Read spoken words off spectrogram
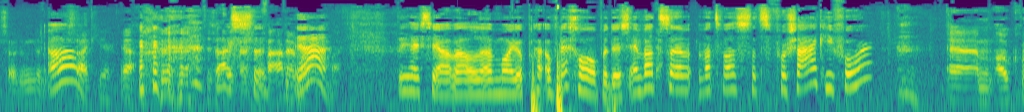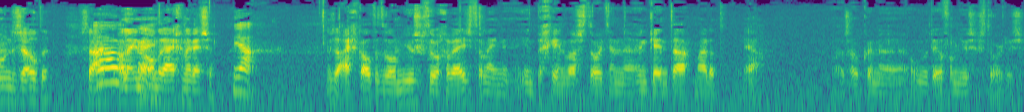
Zodoende Oh. sta ik hier. Ja. het is eigenlijk Dus, mijn vader. ja. maar- Die heeft jou wel mooi op, op weg geholpen dus. En wat, wat was het voor zaak hiervoor? Ehm, ook gewoon dezelfde zaak, Oh, alleen een andere eigenaresse. Ja, Dus eigenlijk altijd wel een music store geweest. Alleen in het begin was het ooit een, eh, een Kenta, maar dat ja, was ook een eh, onderdeel van music store. Dus.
